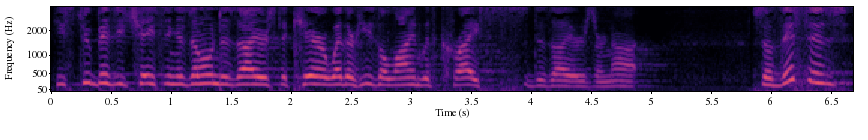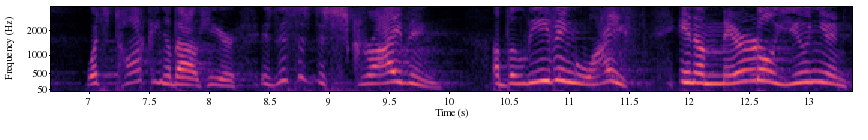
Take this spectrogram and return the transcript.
He's too busy chasing his own desires to care whether he's aligned with Christ's desires or not. So this is what's talking about here is this is describing a believing wife in a marital union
